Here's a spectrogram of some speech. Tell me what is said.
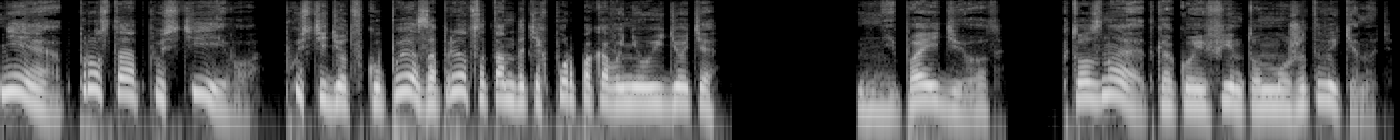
«Нет, просто отпусти его. Пусть идет в купе, запрется там до тех пор, пока вы не уйдете». «Не пойдет. Кто знает, какой финт он может выкинуть.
